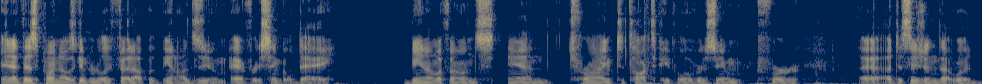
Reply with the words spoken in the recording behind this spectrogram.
And at this point, I was getting really fed up with being on Zoom every single day, being on the phones and trying to talk to people over Zoom for a, a decision that would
